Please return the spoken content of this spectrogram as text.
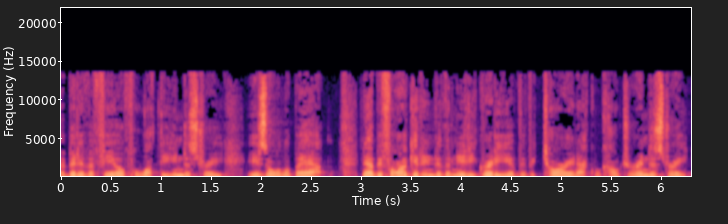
a bit of a feel for what the industry is all about. Now, before I get into the nitty gritty of the Victorian aquaculture industry,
